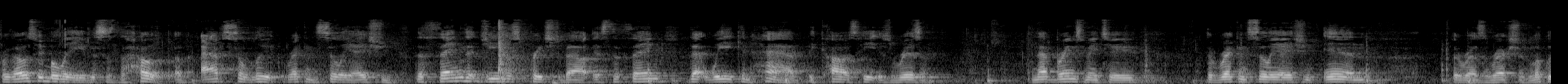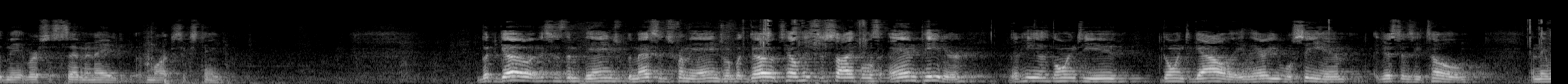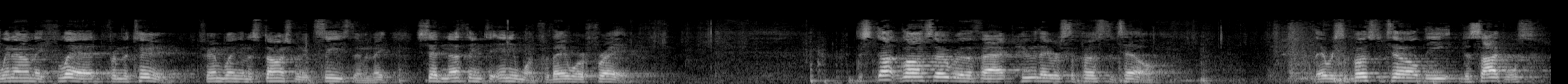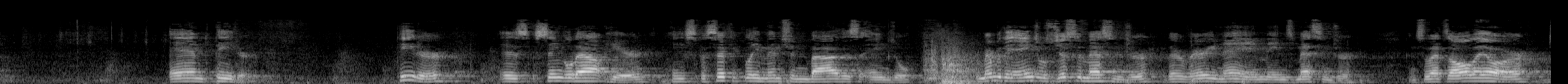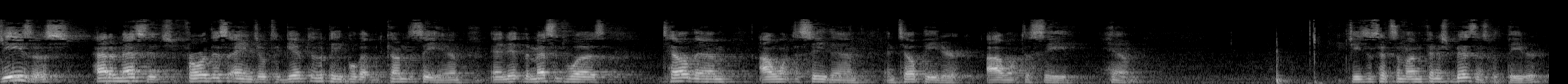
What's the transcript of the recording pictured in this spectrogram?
For those who believe, this is the hope of absolute reconciliation. The thing that Jesus preached about is the thing that we can have because he is risen. And that brings me to the reconciliation in the resurrection. Look with me at verses 7 and 8 of Mark 16. But go, and this is the, the, angel, the message from the angel, but go tell his disciples and Peter that he is going to you, going to Galilee. There you will see him, just as he told. And they went out and they fled from the tomb. Trembling and astonishment had seized them, and they said nothing to anyone, for they were afraid. Just not gloss over the fact who they were supposed to tell. They were supposed to tell the disciples and Peter. Peter is singled out here. He's specifically mentioned by this angel. Remember the angel's just a messenger. Their very name means messenger. And so that's all they are. Jesus had a message for this angel to give to the people that would come to see him. And it, the message was, tell them I want to see them and tell Peter I want to see him. Jesus had some unfinished business with Peter.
